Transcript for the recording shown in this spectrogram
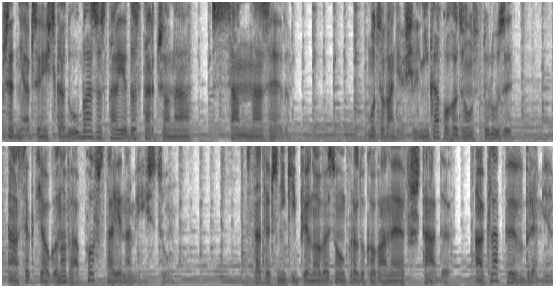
Przednia część kadłuba zostaje dostarczona z Saint-Nazaire. Mocowania silnika pochodzą z Tuluzy, a sekcja ogonowa powstaje na miejscu. Stateczniki pionowe są produkowane w Stade, a klapy w Bremie.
